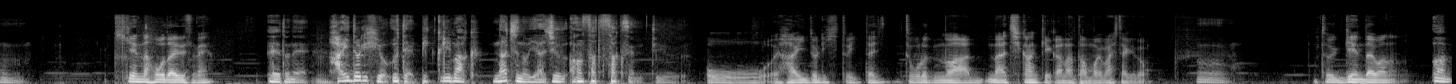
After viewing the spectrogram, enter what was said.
うん。危険な放題ですね。えっ、とね、ハイドリヒを撃てびっくりマーク、ナチの野獣暗殺作戦っていう、おおハイドリヒといったところで、まあ、ナチ関係かなとは思いましたけど。うん。と現代は？あ、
